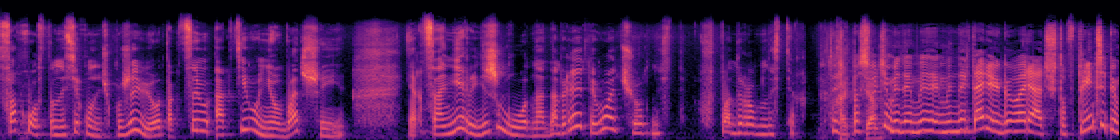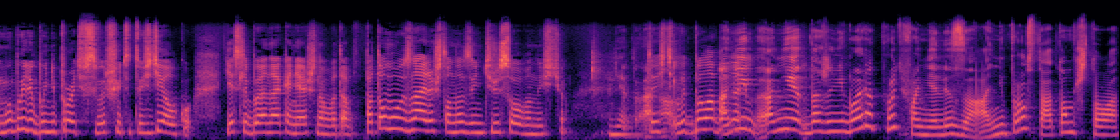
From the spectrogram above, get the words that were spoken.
совхоз на секундочку живет, активы у него большие. И акционеры ежегодно одобряют его отчетность в подробностях. То есть, по Хотя сути, ми- ми- миноритарии говорят, что, в принципе, мы были бы не против совершить эту сделку, если бы она, конечно, вот... а Потом мы узнали, что она заинтересованностью. Нет, То есть, вот была бы... она- они, они даже не говорят против, они или за. Они просто о том, что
